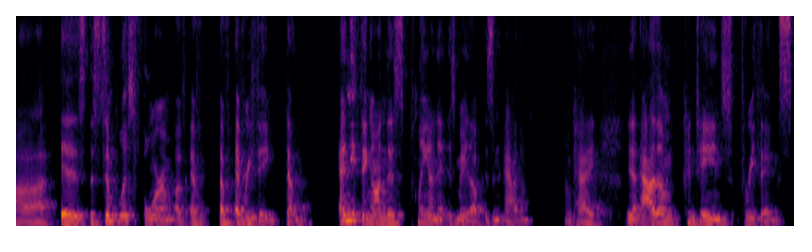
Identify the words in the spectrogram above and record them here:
uh, is the simplest form of ev- of everything that anything on this planet is made of is an atom. Okay, the atom contains three things.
